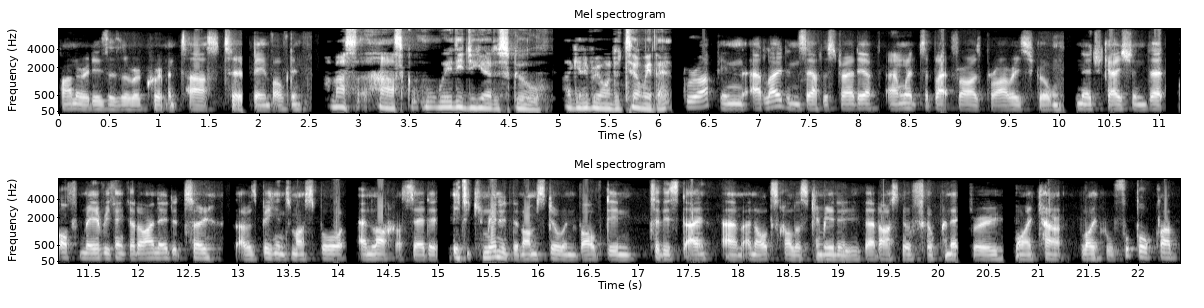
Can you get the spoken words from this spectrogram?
funner it is as a recruitment task to be involved in. I must ask, where did you go to school? I get everyone to tell me that. Grew up in Adelaide in South Australia and went to Blackfriars Priory School, an education that offered me everything that I needed to. I was big into my sport, and like I said, it, it's a community that I'm still involved in to this day, um, an old scholars community that I still feel connected through my current local football club.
